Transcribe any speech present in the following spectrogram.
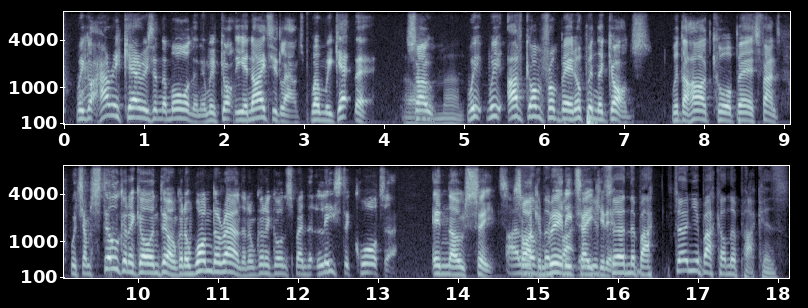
we've got Harry Caray's in the morning, and we've got the United Lounge when we get there. Oh, so Oh, man. we, we I've gone from being up in the gods with the hardcore Bears fans, which I'm still going to go and do. I'm going to wander around and I'm going to go and spend at least a quarter in those seats, so I can really take you it in. Turn the back, turn your back on the Packers.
